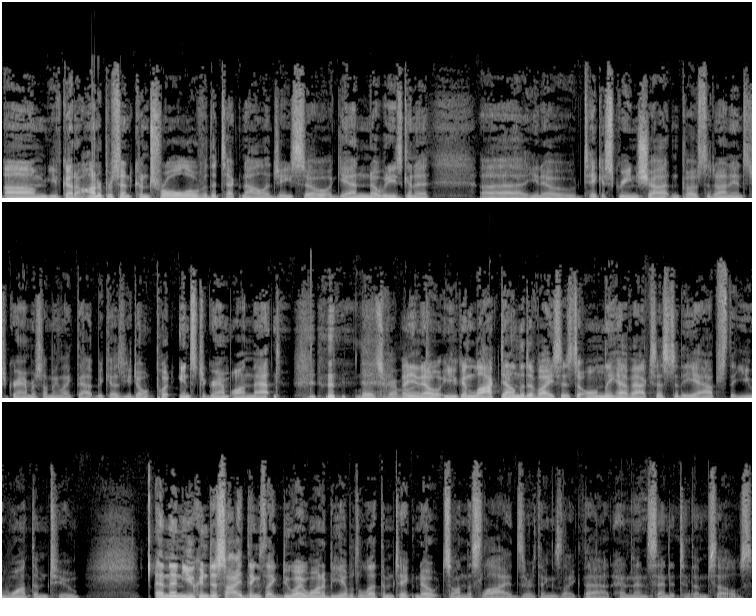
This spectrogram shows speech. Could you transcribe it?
Um, you've got 100% control over the technology, so again, nobody's going to uh, you know, take a screenshot and post it on Instagram or something like that because you don't put Instagram on that. No Instagram. you know, you can lock down the devices to only have access to the apps that you want them to. And then you can decide things like, do I want to be able to let them take notes on the slides or things like that, and then send it to themselves.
